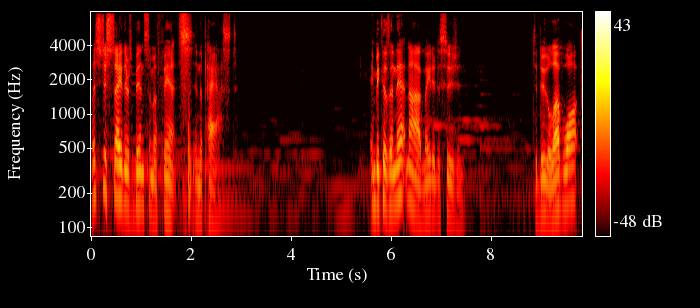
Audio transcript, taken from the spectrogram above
let's just say there's been some offense in the past. And because Annette and I have made a decision to do the love walk,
